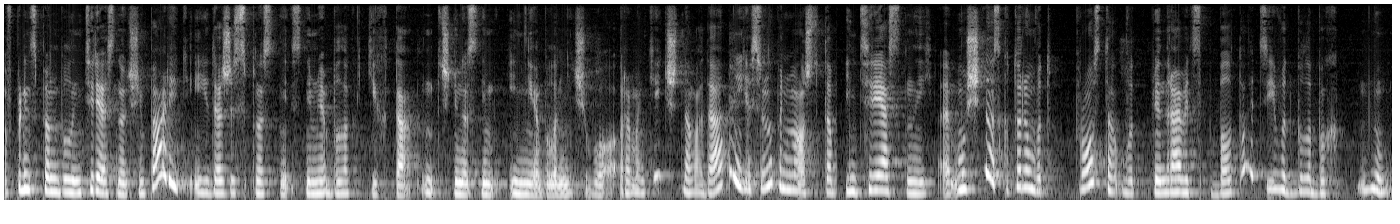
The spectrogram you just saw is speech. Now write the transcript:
в принципе, он был интересный очень парень, и даже если бы у нас с ним не было каких-то, ну, точнее, у нас с ним и не было ничего романтичного, да, я все равно понимала, что это интересный э, мужчина, с которым вот просто вот мне нравится поболтать, и вот было бы, ну,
